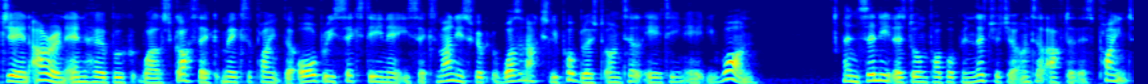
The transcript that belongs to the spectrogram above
Jane Aaron, in her book Welsh Gothic, makes the point that Aubrey's 1686 manuscript wasn't actually published until 1881, and sin eaters don't pop up in literature until after this point.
